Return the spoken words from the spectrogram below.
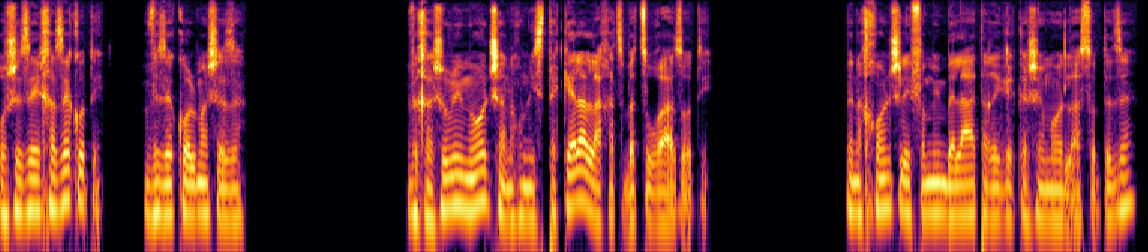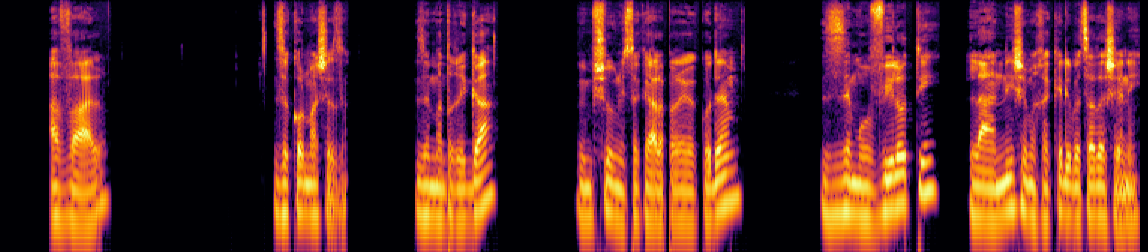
או שזה יחזק אותי, וזה כל מה שזה. וחשוב לי מאוד שאנחנו נסתכל על לחץ בצורה הזאת. ונכון שלפעמים בלהט הרגע קשה מאוד לעשות את זה, אבל זה כל מה שזה. זה מדרגה, ואם שוב נסתכל על הפרק הקודם, זה מוביל אותי לאני שמחכה לי בצד השני.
